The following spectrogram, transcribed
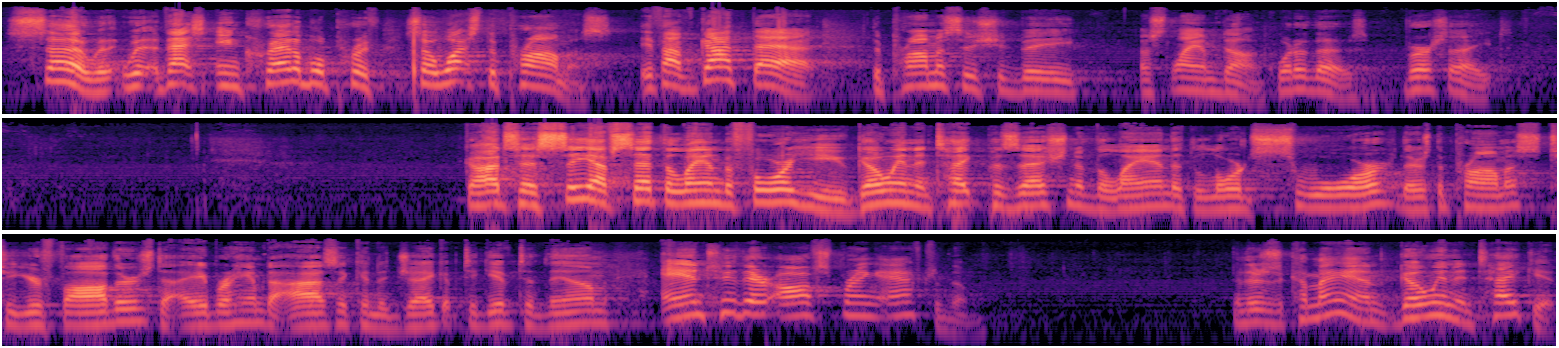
So, that's incredible proof. So, what's the promise? If I've got that, the promises should be a slam dunk. What are those? Verse 8. God says, See, I've set the land before you. Go in and take possession of the land that the Lord swore, there's the promise, to your fathers, to Abraham, to Isaac, and to Jacob, to give to them and to their offspring after them. And there's a command go in and take it.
